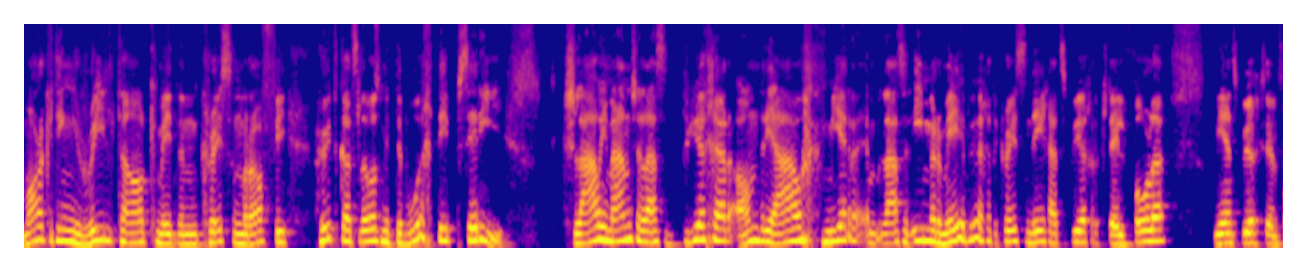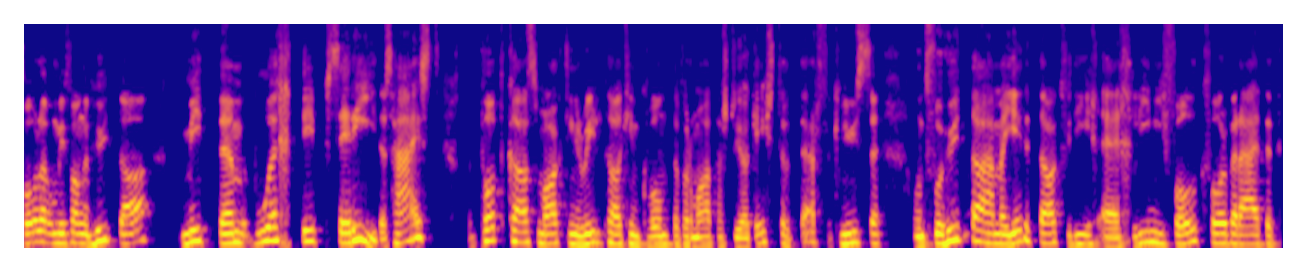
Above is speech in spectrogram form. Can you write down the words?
Marketing Real Talk mit dem Chris und Raffi. Heute geht's los mit der Buchtipp-Serie. Schlaue Menschen lesen Bücher, andere auch. Wir lesen immer mehr Bücher. Der Chris und ich haben das Büchergestell voll. Wir haben das Büchergestell voll und wir fangen heute an mit dem Buchtipp-Serie. Das heißt, der Podcast Marketing Real Talk im gewohnten Format hast du ja gestern dürfen geniessen. Und von heute an haben wir jeden Tag für dich eine kleine Folge vorbereitet,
